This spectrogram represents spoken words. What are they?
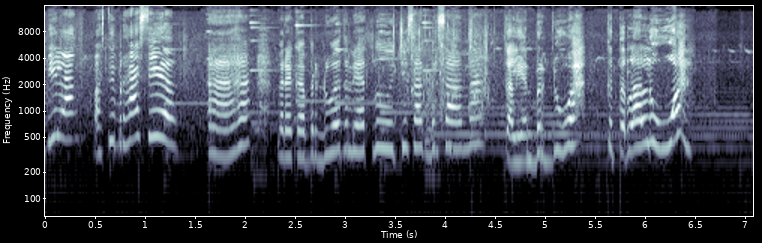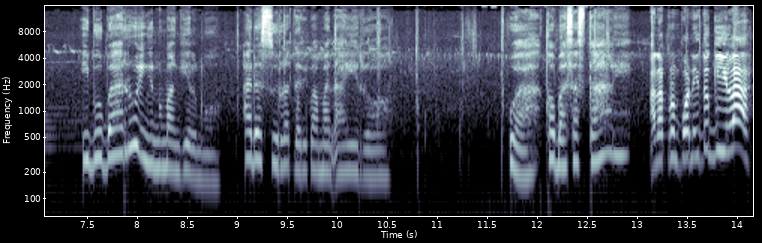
Kubilang, pasti berhasil. Ah, mereka berdua terlihat lucu saat bersama. Kalian berdua keterlaluan. Ibu baru ingin memanggilmu. Ada surat dari Paman Airo. Wah, kau basah sekali. Anak perempuan itu gila.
